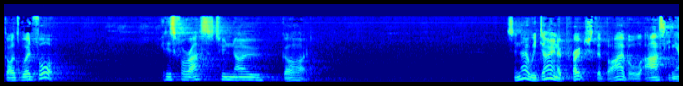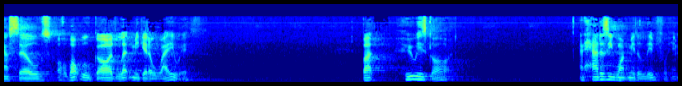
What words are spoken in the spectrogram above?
God's word for? It is for us to know God. So, no, we don't approach the Bible asking ourselves, oh, what will God let me get away with? But who is God? And how does He want me to live for Him?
